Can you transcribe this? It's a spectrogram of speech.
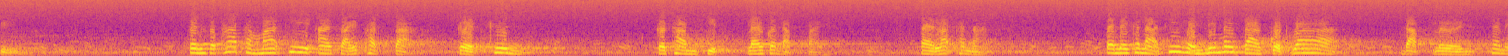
อื่นเป็นสภาพธรรมะที่อาศัยผัสสะเกิดขึ้น กระทำจิตแล้วก็ดับไป แต่ละขณะ แต่ในขณะที่เห็นนี่ไม่ปรากฏว่า ดับเลย ใช่ไหม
